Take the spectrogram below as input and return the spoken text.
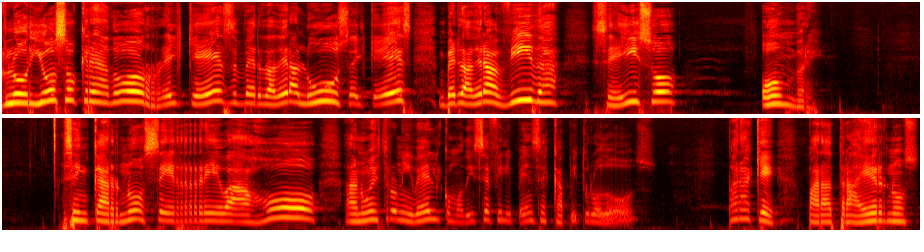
glorioso creador, el que es verdadera luz, el que es verdadera vida, se hizo hombre. Se encarnó, se rebajó a nuestro nivel, como dice Filipenses capítulo 2. ¿Para qué? Para traernos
